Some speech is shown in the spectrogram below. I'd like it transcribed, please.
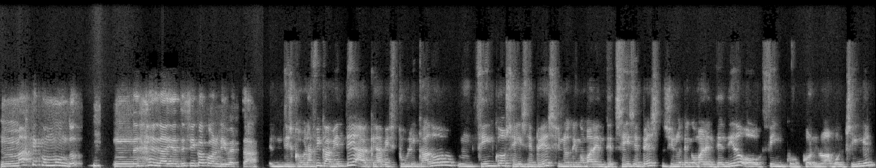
más que con mundo, la identifico con libertad. Discográficamente, a que habéis publicado cinco o seis EPs, si no tengo mal seis EPs, si no tengo malentendido, o cinco con algún single.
